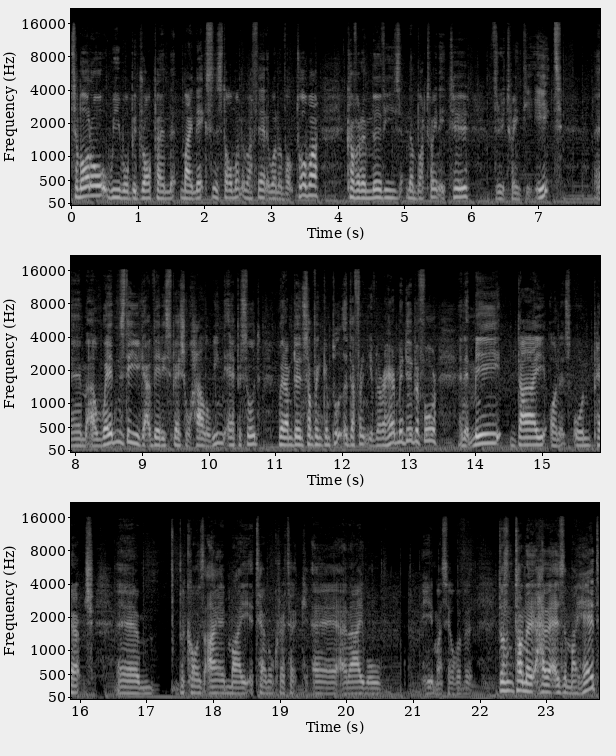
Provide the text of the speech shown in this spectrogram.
tomorrow we will be dropping my next instalment of my 31 of October, covering movies number 22 through 28. Um, on Wednesday, you get a very special Halloween episode where I'm doing something completely different you've never heard me do before, and it may die on its own perch um, because I am my eternal critic uh, and I will hate myself if it doesn't turn out how it is in my head.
